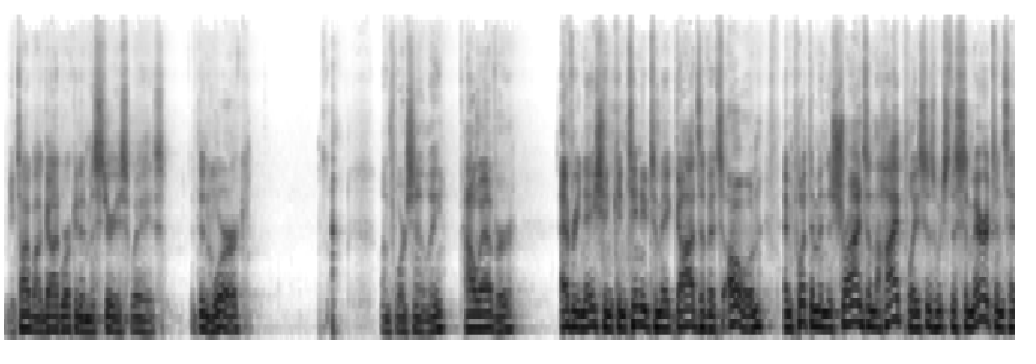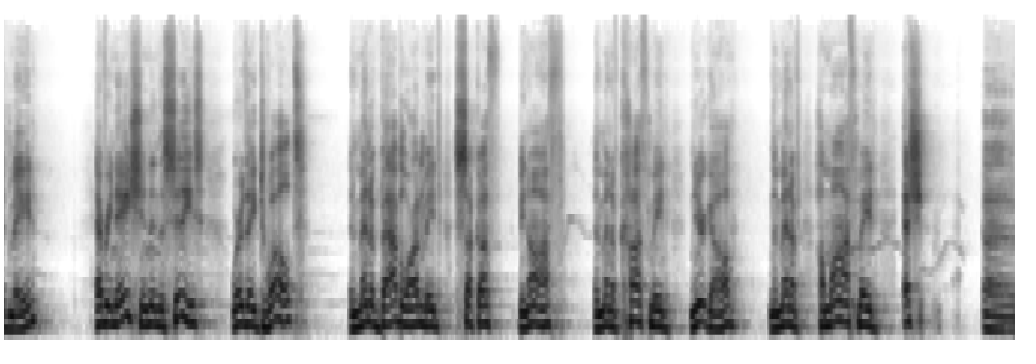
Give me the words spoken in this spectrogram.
I mean, talk about God working in mysterious ways. It didn't work, unfortunately. However, every nation continued to make gods of its own and put them in the shrines and the high places which the Samaritans had made. Every nation in the cities where they dwelt, and men of Babylon made Succoth Benoth, and men of Cuth made Nergal, and the men of Hamath made Esh, uh,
